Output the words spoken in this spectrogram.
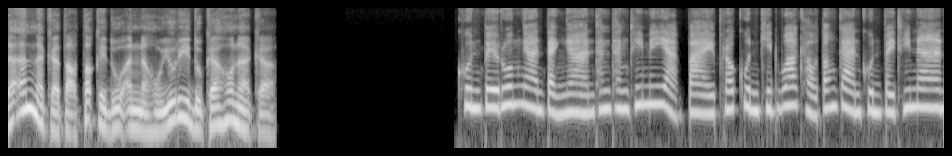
لأنك تعتقد أنه يريدك هناك. คุณไปร่วมงานแต่งงานทั้งๆทที่ไม่อยากไป เพราะคุณคิดว่าเขาต้องการคุณไปที่นั่น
